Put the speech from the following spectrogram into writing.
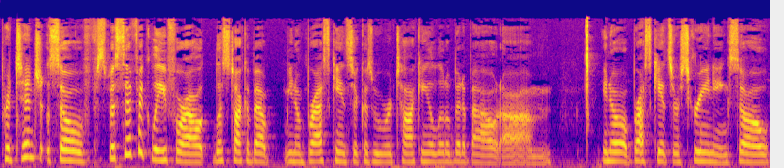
potential. So specifically for our, let's talk about you know breast cancer because we were talking a little bit about um, you know breast cancer screening. So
